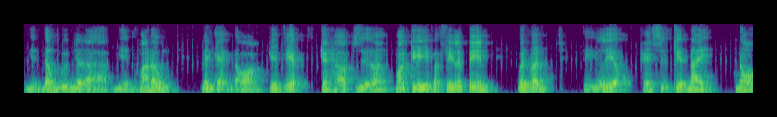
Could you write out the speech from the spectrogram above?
biển Đông cũng như là biển Hoa Đông. Bên cạnh đó cái việc kết hợp giữa Hoa Kỳ và Philippines vân vân. Thì liệu cái sự kiện này nó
